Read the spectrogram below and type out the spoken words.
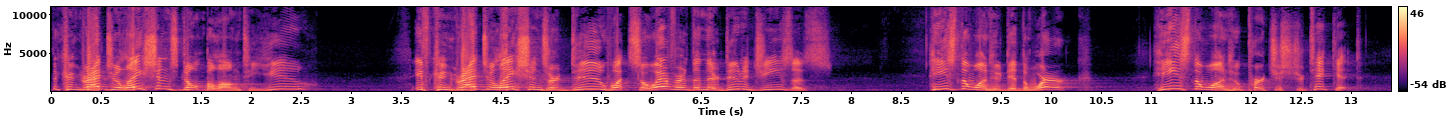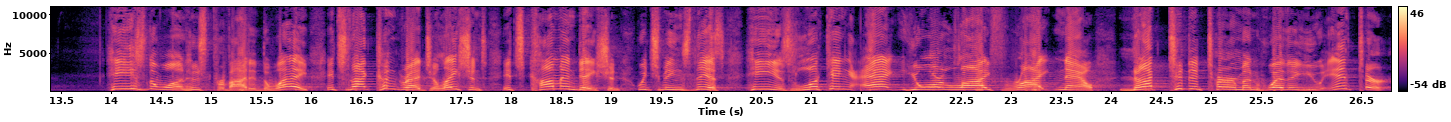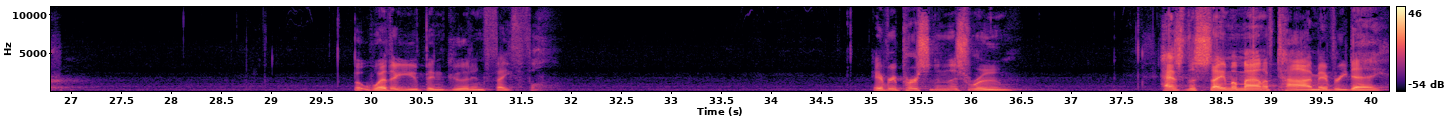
The congratulations don't belong to you. If congratulations are due whatsoever, then they're due to Jesus. He's the one who did the work, He's the one who purchased your ticket. He's the one who's provided the way. It's not congratulations, it's commendation, which means this He is looking at your life right now, not to determine whether you enter but whether you've been good and faithful. Every person in this room has the same amount of time every day.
